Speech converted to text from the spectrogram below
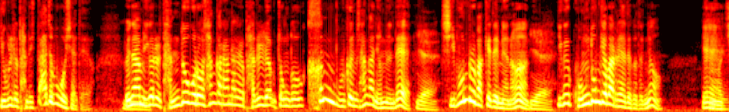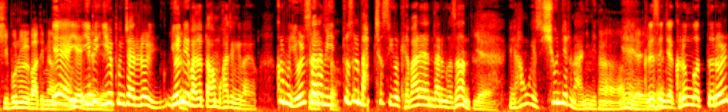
유불리를 반드시 따져보고 오셔야 돼요. 왜냐하면 음. 이거를 단독으로 상가 하나를 받을 정도 큰 물건이면 상관이 없는데 예. 지분으로 받게 되면은 예. 이걸 공동 개발을 해야 되거든요. 예. 어, 지분을 받으면. 예, 예. 200, 예, 200평짜리를 10명이 받았다고 한번 가정해 봐요. 그러면 10사람이 그렇죠. 뜻을 합쳐서 이걸 개발해야 한다는 것은 예. 예 한국에서 쉬운 일은 아닙니다. 어 예. 그래서 이제 그런 것들을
